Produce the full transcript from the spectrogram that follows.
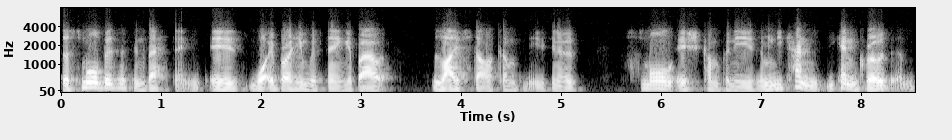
So, small business investing is what Ibrahim was saying about lifestyle companies. You know, small-ish companies. I mean, you can you can grow them.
